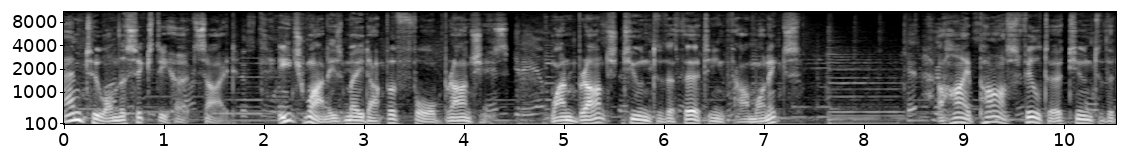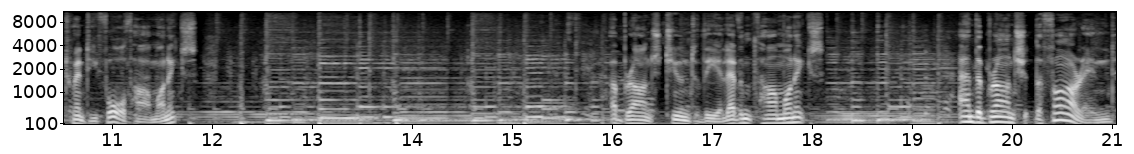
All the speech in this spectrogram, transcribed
and two on the 60 Hz side. Each one is made up of four branches. One branch tuned to the 13th harmonics, a high pass filter tuned to the 24th harmonics, a branch tuned to the 11th harmonics, and the branch at the far end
